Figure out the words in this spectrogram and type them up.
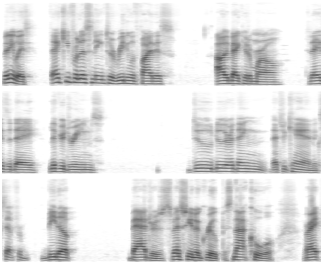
but anyways, thank you for listening to Reading with Finest. I'll be back here tomorrow. Today's the day. Live your dreams. Do do everything that you can, except for beat up badgers, especially in a group. It's not cool, right?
